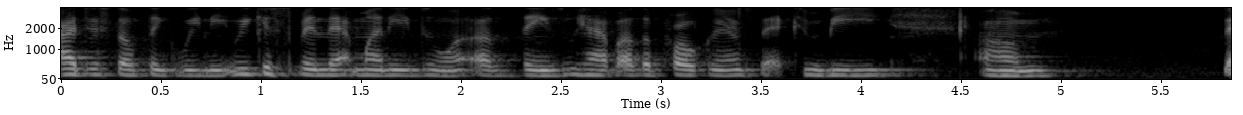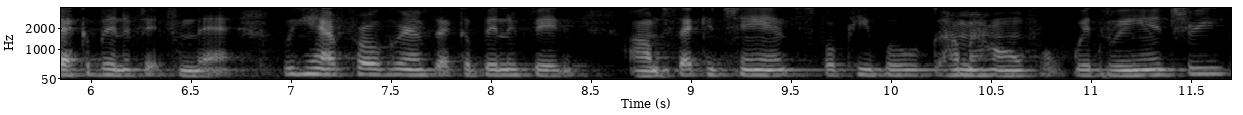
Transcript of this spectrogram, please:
I just don't think we need, we could spend that money doing other things. We have other programs that can be um, that could benefit from that. We can have programs that could benefit um, second chance for people coming home for, with reentry.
